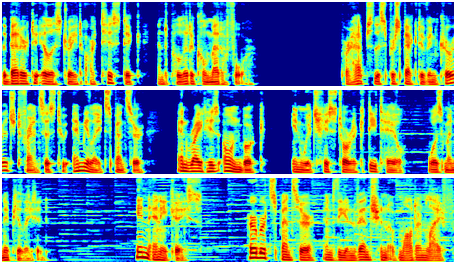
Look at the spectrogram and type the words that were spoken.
the better to illustrate artistic and political metaphor. Perhaps this perspective encouraged Francis to emulate Spencer and write his own book in which historic detail was manipulated. In any case, Herbert Spencer and the Invention of Modern Life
